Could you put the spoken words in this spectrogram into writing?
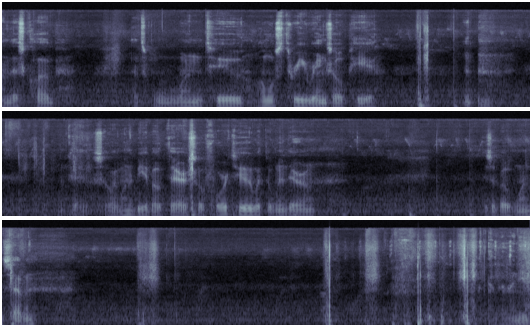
on this club, that's one, two, almost three rings OP. okay, so I want to be about there. So 4-2 with the wind arrow is about 1-7. And then I need,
